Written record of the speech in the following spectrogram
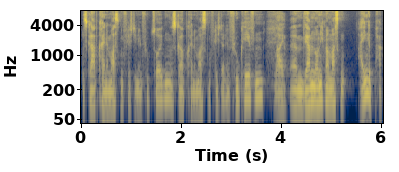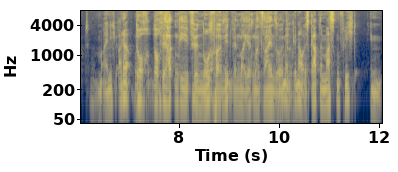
es gab keine Maskenpflicht in den Flugzeugen, es gab keine Maskenpflicht an den Flughäfen. Nein. Ähm, wir haben noch nicht mal Masken eingepackt, eigentlich. Oder, Doch, doch, wir hatten die für einen Notfall mit, wenn mal irgendwas sein sollte. Moment, genau. Es gab eine Maskenpflicht im,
